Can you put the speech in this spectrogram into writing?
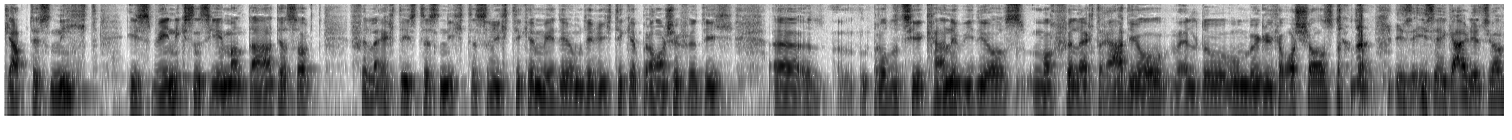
Klappt es nicht, ist wenigstens jemand da, der sagt, vielleicht ist es nicht das richtige Medium, die richtige Branche für dich. Äh, produziere keine Videos, mach vielleicht Radio, weil du unmöglich ausschaust. ist, ist egal jetzt. Ja,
